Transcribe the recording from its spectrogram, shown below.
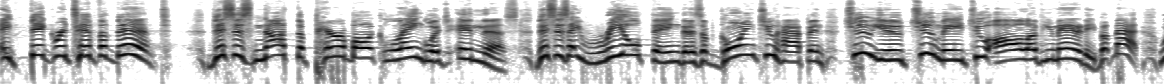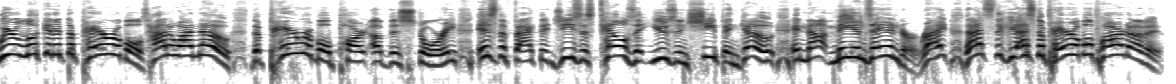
a figurative event. This is not the parabolic language in this. This is a real thing that is going to happen to you, to me, to all of humanity. But Matt, we're looking at the parables. How do I know? The parable part of this story is the fact that Jesus tells it using sheep and goat and not me and Xander, right? That's the, that's the parable part of it.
